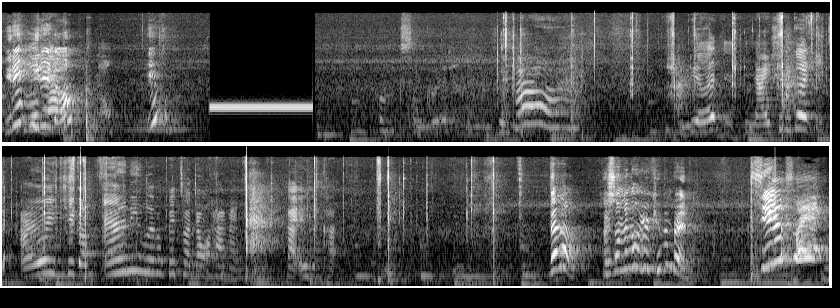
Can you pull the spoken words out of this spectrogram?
You didn't heat it up? No. Ew. Oh, looks so good. Feel it nice and good. I always take off any little bits I don't have any that isn't cut. Bella, there's something on your Cuban bread. Seriously?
